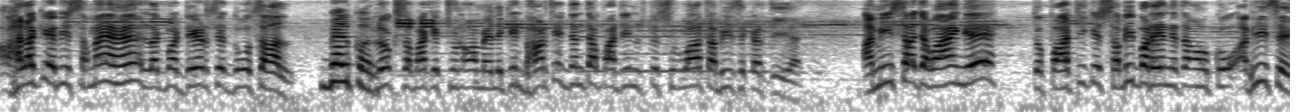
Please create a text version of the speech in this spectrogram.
हालाँकि अभी समय है लगभग डेढ़ से दो साल बिल्कुल। लोकसभा के चुनाव में लेकिन भारतीय जनता पार्टी ने उसकी शुरुआत अभी से करती है। अमित शाह जब आएँगे तो पार्टी के सभी बड़े नेताओं को अभी से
